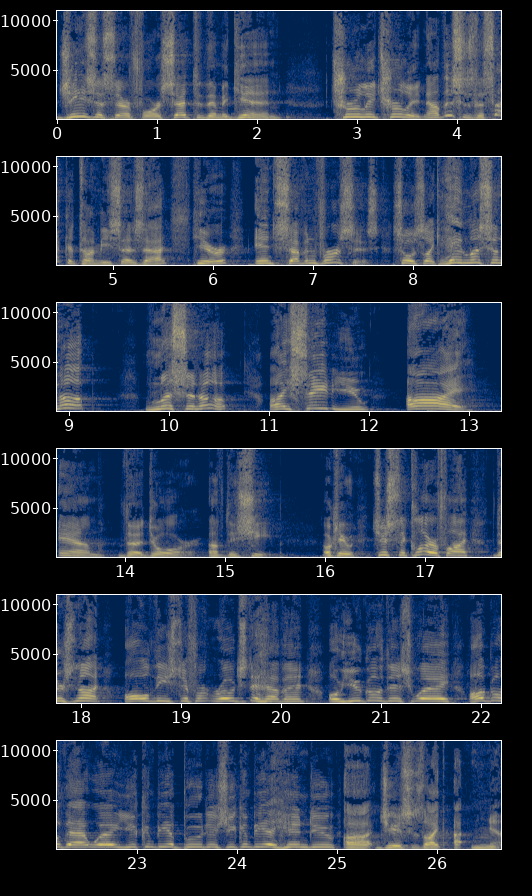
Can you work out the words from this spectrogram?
Jesus therefore said to them again, Truly, truly. Now, this is the second time he says that here in seven verses. So it's like, hey, listen up. Listen up. I say to you, I am the door of the sheep. Okay, just to clarify, there's not all these different roads to heaven. Oh, you go this way, I'll go that way. You can be a Buddhist, you can be a Hindu. Uh, Jesus is like, uh, no.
